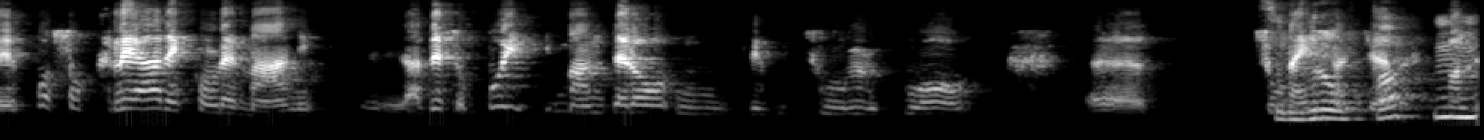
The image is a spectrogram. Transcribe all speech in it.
eh, posso creare con le mani. Eh, adesso poi ti manderò mm, sul tuo eh, sul gruppo mm.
